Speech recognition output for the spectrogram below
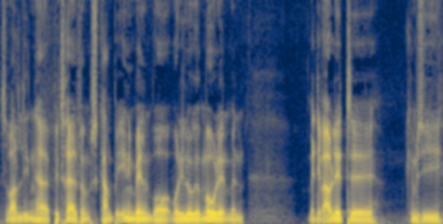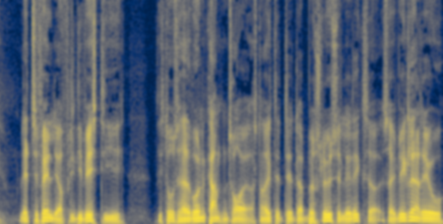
Så var der lige den her B93-kamp indimellem, hvor, hvor de lukkede mål ind, men, men det var jo lidt, øh, kan man sige, lidt tilfældigt, og fordi de vidste, de, de stod til at have vundet kampen, tror jeg, og sådan noget. Det, det, der blev sløset lidt, ikke? Så, så i virkeligheden er det jo,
